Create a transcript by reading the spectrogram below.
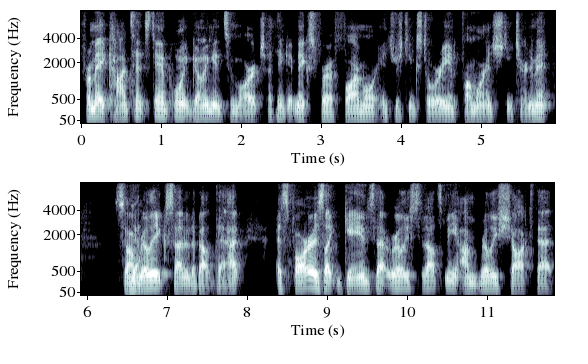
from a content standpoint, going into March, I think it makes for a far more interesting story and a far more interesting tournament. So I'm yeah. really excited about that. As far as like games that really stood out to me, I'm really shocked that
